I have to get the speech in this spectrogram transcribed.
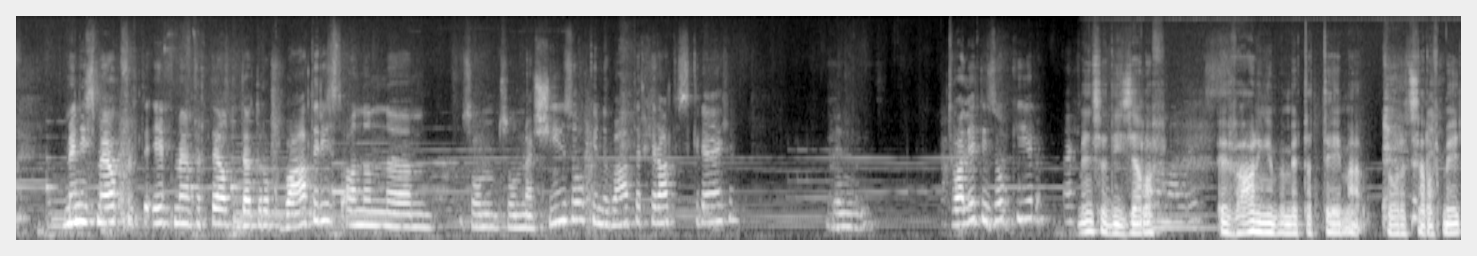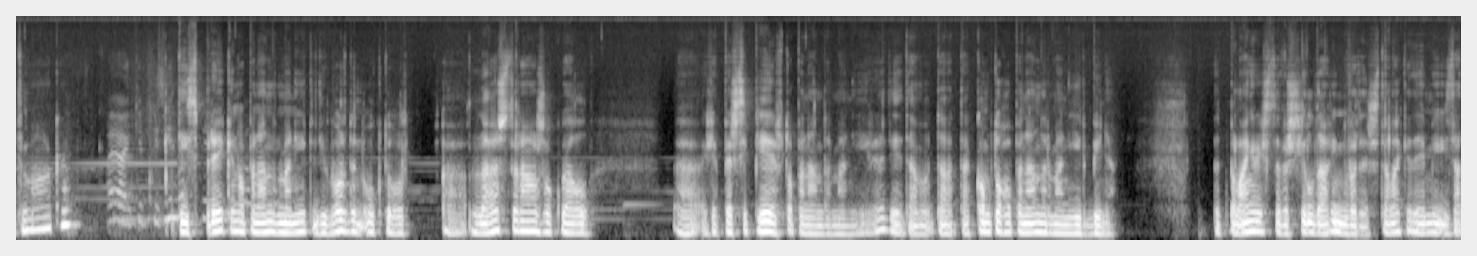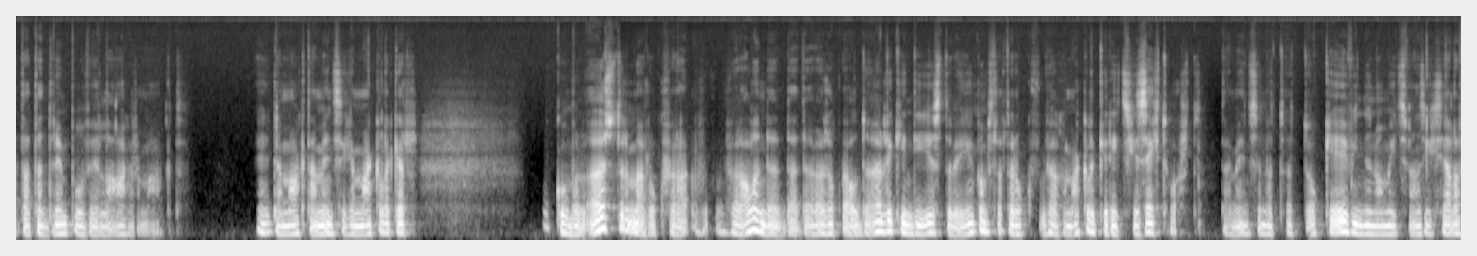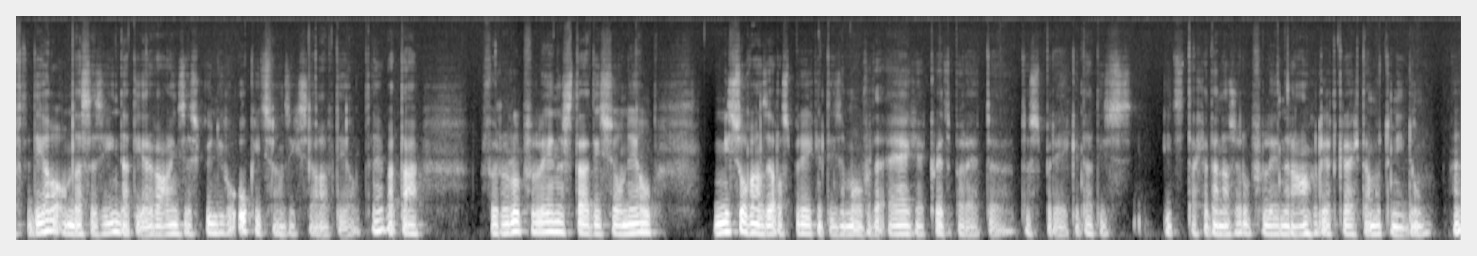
Men is mij ook, heeft mij verteld dat er ook water is aan een, um, zo'n zo'n machine. Zo kunnen water gratis krijgen. En het toilet is ook hier. Mensen die zelf ervaring hebben met dat thema door het zelf mee te maken, ah ja, ik heb gezien die spreken op een andere manier. Die worden ook door uh, luisteraars ook wel uh, gepercipieerd op een andere manier. Hè. Die, dat, dat, dat komt toch op een andere manier binnen het belangrijkste verschil daarin voor de Herstelacademie is dat dat de drempel veel lager maakt. Dat maakt dat mensen gemakkelijker komen luisteren, maar ook vooral, en dat, was ook wel duidelijk in die eerste bijeenkomst, dat er ook veel gemakkelijker iets gezegd wordt. Dat mensen het, het oké vinden om iets van zichzelf te delen, omdat ze zien dat die ervaringsdeskundige ook iets van zichzelf deelt. Wat dat voor hulpverleners traditioneel niet zo vanzelfsprekend is om over de eigen kwetsbaarheid te, te spreken. Dat is iets dat je dan als hulpverlener aangeleerd krijgt, dat moet je niet doen. Hè?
